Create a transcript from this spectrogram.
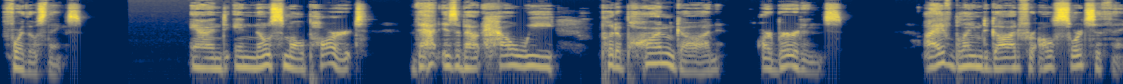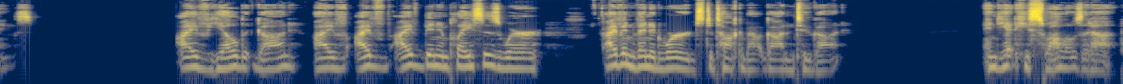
for those things. And in no small part, that is about how we put upon God our burdens. I've blamed God for all sorts of things. I've yelled at God. I've, I've, I've been in places where I've invented words to talk about God and to God. And yet he swallows it up.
